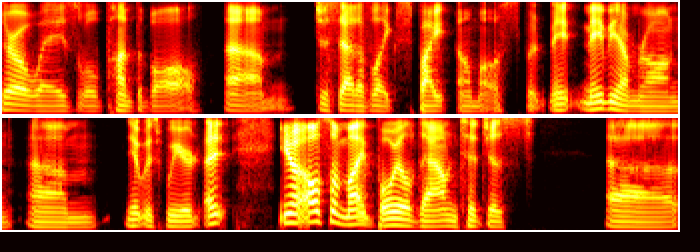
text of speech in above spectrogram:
throwaways we'll punt the ball um just out of like spite almost but may- maybe i'm wrong um it was weird I, you know it also might boil down to just uh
